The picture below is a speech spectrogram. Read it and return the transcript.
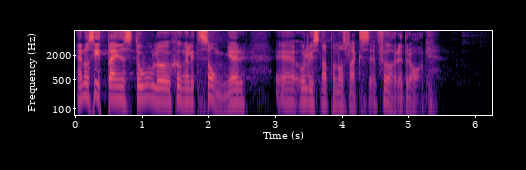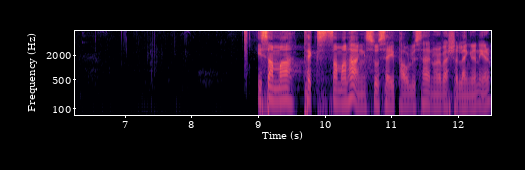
än att sitta i en stol och sjunga lite sånger Eh, och lyssna på någon slags föredrag. I samma textsammanhang så säger Paulus här några verser längre ner.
